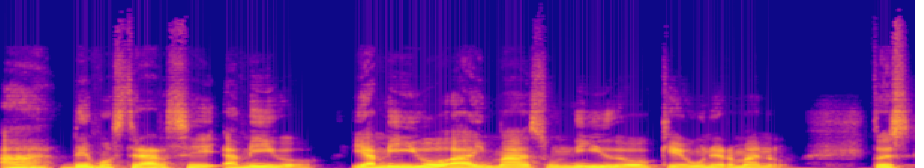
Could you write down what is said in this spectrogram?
Ha de mostrarse amigo. Y amigo hay más unido que un hermano. Entonces,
